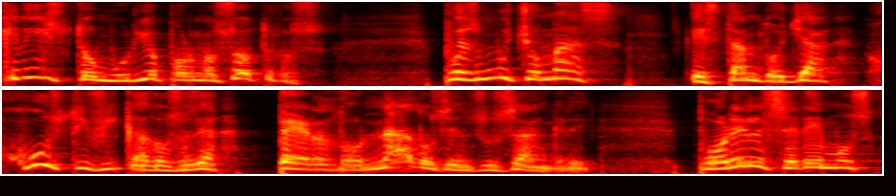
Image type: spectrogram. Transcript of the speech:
Cristo murió por nosotros. Pues mucho más, estando ya justificados, o sea, perdonados en su sangre, por él seremos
